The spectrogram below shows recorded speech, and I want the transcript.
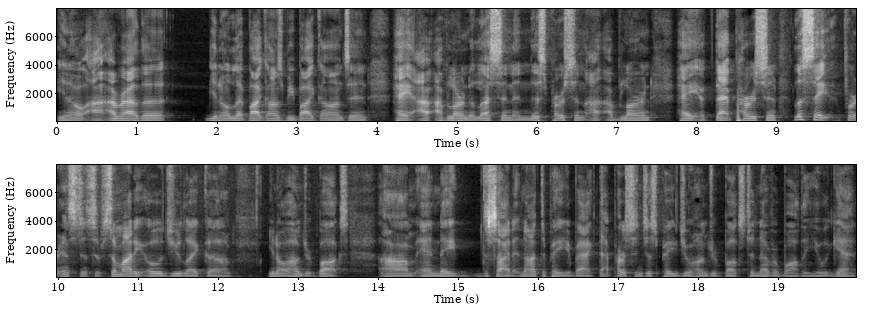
You know, I, I rather, you know, let bygones be bygones. And hey, I, have learned a lesson. And this person, I, have learned, hey, if that person, let's say, for instance, if somebody owed you like, uh, you know, a hundred bucks, um, and they decided not to pay you back, that person just paid you a hundred bucks to never bother you again.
